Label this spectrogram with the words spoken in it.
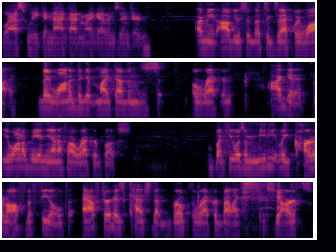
last week and not gotten Mike Evans injured? I mean, obviously, that's exactly why they wanted to get Mike Evans a record. I get it. You want to be in the NFL record books, but he was immediately carted off the field after his catch that broke the record by like six yards.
